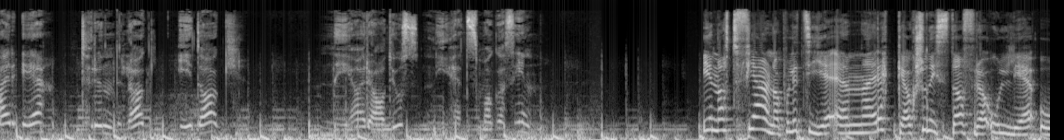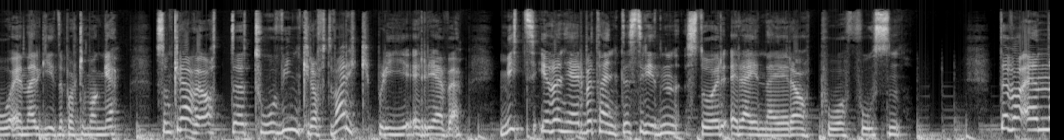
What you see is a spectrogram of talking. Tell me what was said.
her er Trøndelag i dag. Nea Radios nyhetsmagasin. I natt fjerna politiet en rekke aksjonister fra Olje- og energidepartementet, som krever at to vindkraftverk blir revet. Midt i denne betente striden står reineiere på Fosen. Det var en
